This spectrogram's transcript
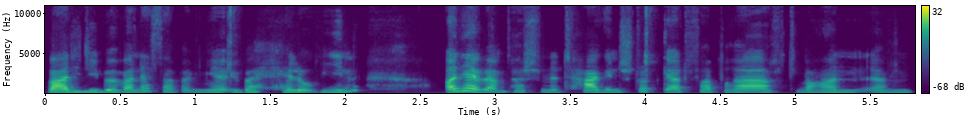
war die liebe Vanessa bei mir über Halloween. Und ja, wir haben ein paar schöne Tage in Stuttgart verbracht, waren, ähm,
